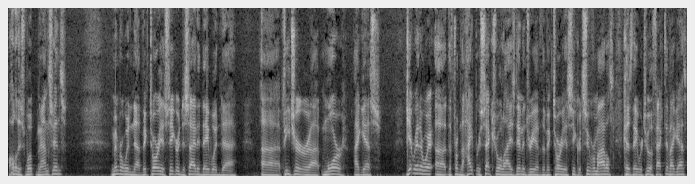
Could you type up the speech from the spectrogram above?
all of this woke nonsense. Remember when uh, Victoria's Secret decided they would uh, uh, feature uh, more? I guess get rid of uh, the, from the hypersexualized imagery of the Victoria's Secret supermodels because they were too effective, I guess.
